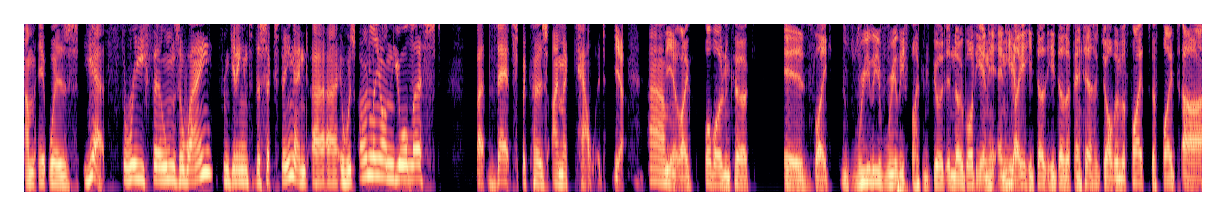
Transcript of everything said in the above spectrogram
Um, it was yeah three films away from getting into the sixteen, and uh, uh, it was only on your list. But that's because I'm a coward. Yeah. Um, yeah, like Bob Odenkirk is like really, really fucking good in Nobody, and he, and he Yeah. like he does he does a fantastic job in the fights. The fights are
